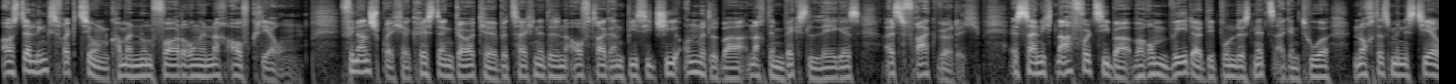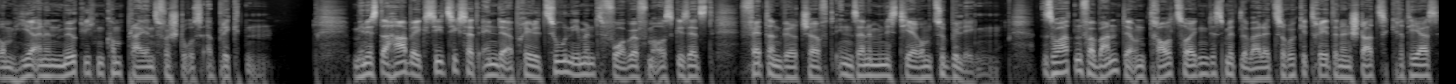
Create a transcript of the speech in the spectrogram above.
Aus der Linksfraktion kommen nun Forderungen nach Aufklärung. Finanzsprecher Christian Görke bezeichnete den Auftrag an BCG unmittelbar nach dem Wechsel Leges als fragwürdig. Es sei nicht nachvollziehbar, warum weder die Bundesnetzagentur noch das Ministerium hier einen möglichen Compliance-Verstoß erblickten. Minister Habeck sieht sich seit Ende April zunehmend Vorwürfen ausgesetzt, Vetternwirtschaft in seinem Ministerium zu billigen. So hatten Verwandte und Trauzeugen des mittlerweile zurückgetretenen Staatssekretärs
